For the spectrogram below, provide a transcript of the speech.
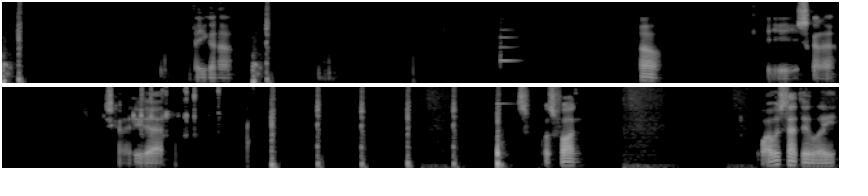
Are you gonna... Oh. You're just gonna... Just gonna do that. It was fun. Why was that delayed?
